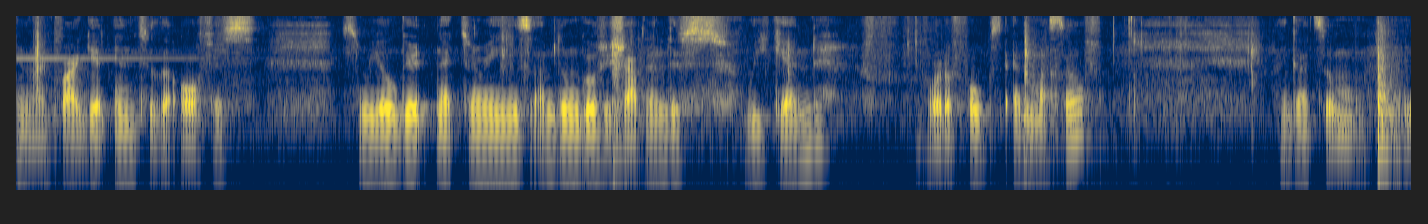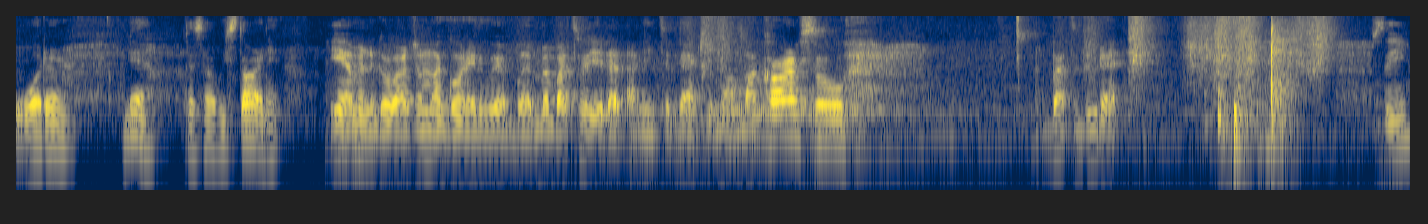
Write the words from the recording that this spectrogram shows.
you know, before I get into the office. Some yogurt, nectarines. I'm doing grocery shopping this weekend for the folks and myself. I got some water. Yeah, that's how we started. Yeah, I'm in the garage. I'm not going anywhere, but remember I told you that I need to vacuum out my car, so I'm about to do that. See?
